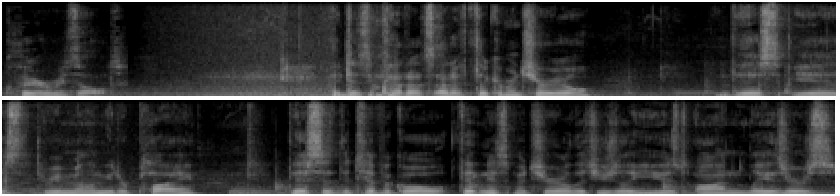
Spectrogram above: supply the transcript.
clear result. I did some cutouts out of thicker material. This is 3 millimeter ply. This is the typical thickness material that's usually used on lasers.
